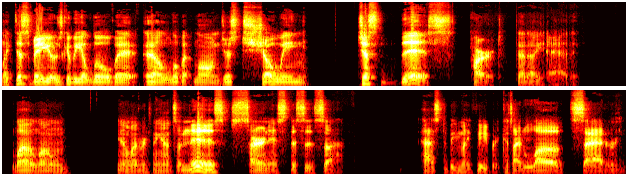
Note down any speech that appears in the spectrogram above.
Like this video is gonna be a little bit a little bit long, just showing just this part that I added, let alone you know everything else. And this Sarnus, this is uh has to be my favorite because I love Saturn.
